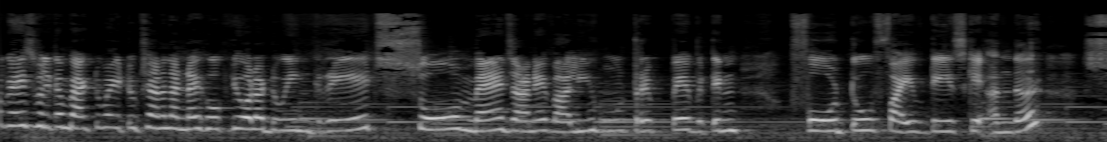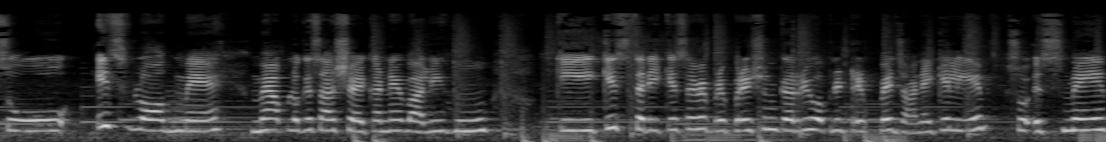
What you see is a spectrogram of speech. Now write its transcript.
तो guys welcome back to my YouTube channel and I hope you all are doing great so मैं जाने वाली हूँ ट्रिप पे within four to five days के अंदर. सो so, इस व्लॉग में मैं आप लोग के साथ शेयर करने वाली हूँ कि किस तरीके से मैं प्रिपरेशन कर रही हूँ अपने ट्रिप पे जाने के लिए. सो so, इसमें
